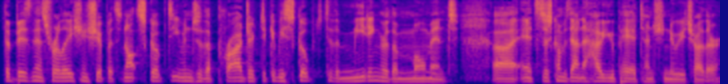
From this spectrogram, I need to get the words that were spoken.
the business relationship. It's not scoped even to the project. It could be scoped to the meeting or the moment. Uh, it just comes down to how you pay attention to each other.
